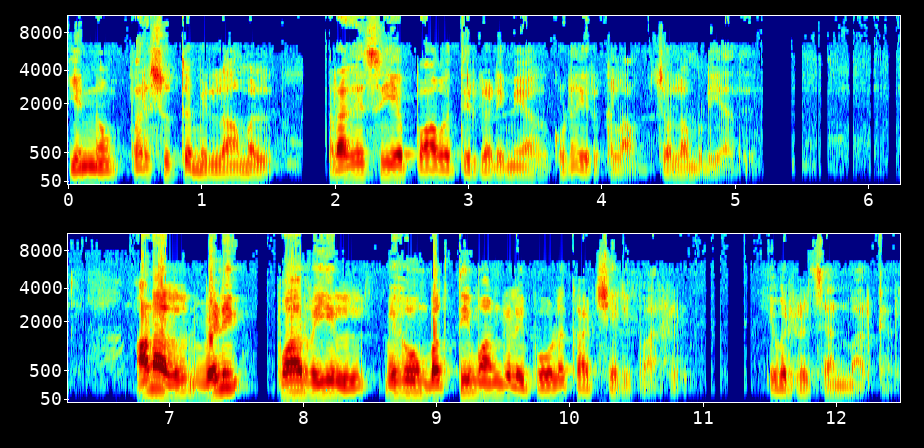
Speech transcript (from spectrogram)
இன்னும் பரிசுத்தம் இல்லாமல் ரகசிய பாவத்திற்கு அடிமையாக கூட இருக்கலாம் சொல்ல முடியாது. ஆனால் வெளி பார்வையில் மிகவும் பக்திமான்களைப் போல காட்சியளிப்பார்கள். இவர்கள் சன்மார்க்கர்.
